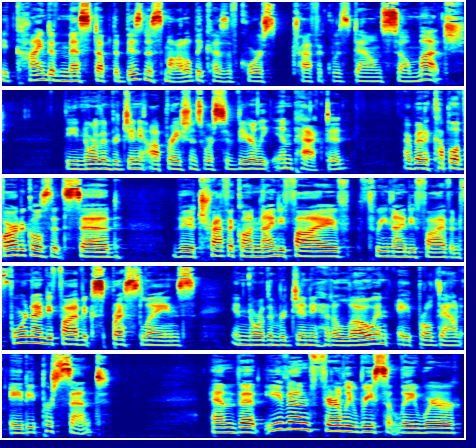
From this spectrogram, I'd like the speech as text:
it kind of messed up the business model because, of course, traffic was down so much. The Northern Virginia operations were severely impacted. I read a couple of articles that said the traffic on 95, 395, and 495 express lanes in Northern Virginia hit a low in April, down 80%. And that even fairly recently, we're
